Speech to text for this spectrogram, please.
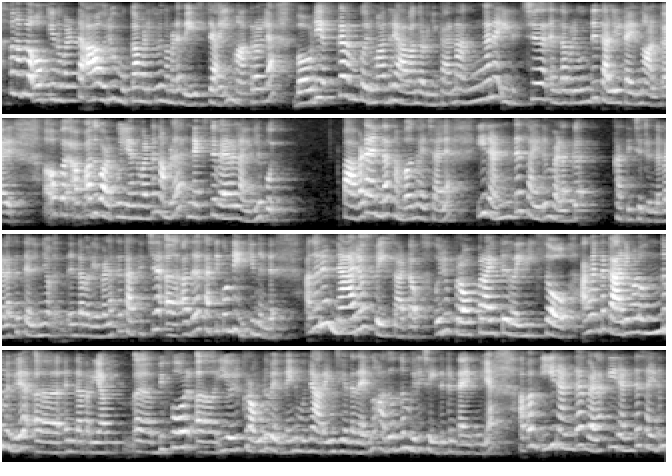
അപ്പോൾ നമ്മൾ ഓക്കെ എന്ന് പറഞ്ഞിട്ട് ആ ഒരു മുക്കാൽ മണിക്കൂർ നമ്മുടെ വേസ്റ്റ് ആയി മാത്രമല്ല ബോഡിയൊക്കെ നമുക്ക് ഒരുമാതിരി ആവാൻ തുടങ്ങി കാരണം അങ്ങനെ ഇടിച്ച് എന്താ പറയുക ഉന്തി തള്ളിയിട്ടായിരുന്നു ആൾക്കാർ അപ്പോൾ അത് കുഴപ്പമില്ല എന്ന് പറഞ്ഞിട്ട് നമ്മൾ നെക്സ്റ്റ് വേറെ ലൈനിൽ പോയി അപ്പോൾ അവിടെ എന്താ സംഭവം എന്ന് വെച്ചാൽ ഈ രണ്ട് സൈഡും വിളക്ക് കത്തിച്ചിട്ടുണ്ട് വിളക്ക് തെളിഞ്ഞ എന്താ പറയുക വിളക്ക് കത്തിച്ച് ആ, അത് കത്തിക്കൊണ്ടിരിക്കുന്നുണ്ട് അതൊരു നാരോ സ്പേസ് ആട്ടോ ഒരു പ്രോപ്പറായിട്ട് റെയിൽസോ അങ്ങനത്തെ കാര്യങ്ങളൊന്നും ഇവർ ആ, എന്താ പറയാ ബിഫോർ ഈ ഒരു ക്രൗഡ് വരുന്നതിന് മുന്നേ അറേഞ്ച് ചെയ്യേണ്ടതായിരുന്നു അതൊന്നും ഇവർ ചെയ്തിട്ടുണ്ടായിരുന്നില്ല അപ്പം ഈ രണ്ട് വിളക്ക് ഈ രണ്ട് സൈഡും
